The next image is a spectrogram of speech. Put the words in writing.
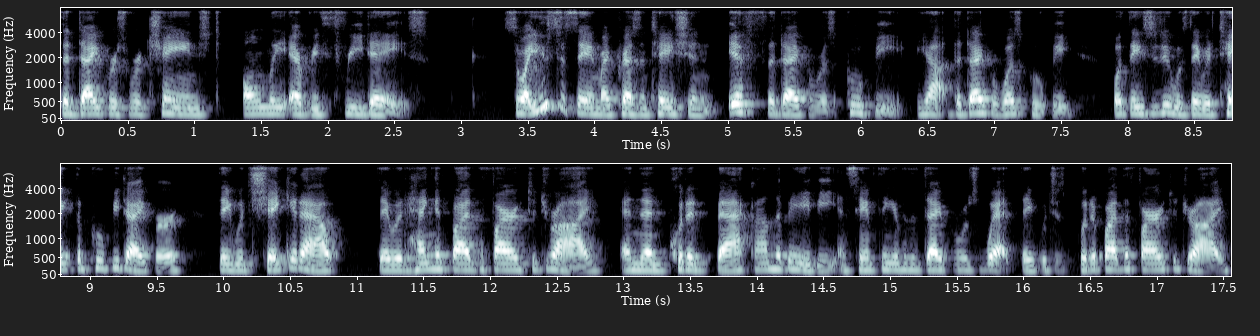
the diapers were changed only every three days. So I used to say in my presentation, if the diaper was poopy, yeah, the diaper was poopy. What they used to do was they would take the poopy diaper, they would shake it out, they would hang it by the fire to dry, and then put it back on the baby. And same thing if the diaper was wet, they would just put it by the fire to dry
